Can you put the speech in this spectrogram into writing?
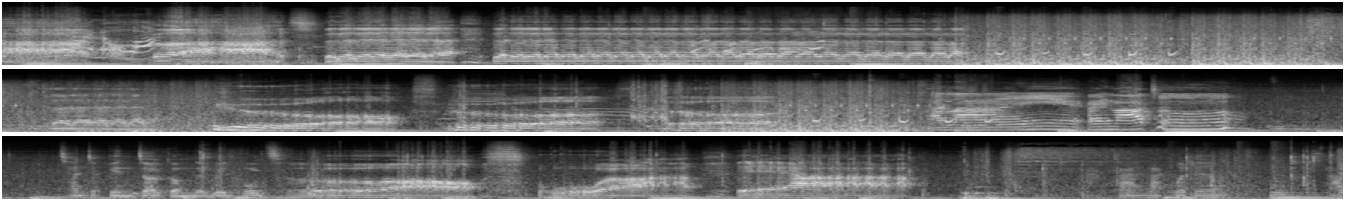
ได้เหรอวะ อะไรใครรักเธอ ฉันจะเป็นเจ้ากรรมนายเวรของเธอโอ้เอ้ยอาการหนักกว่าเดิมสาม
